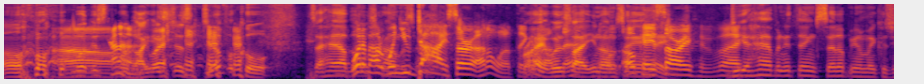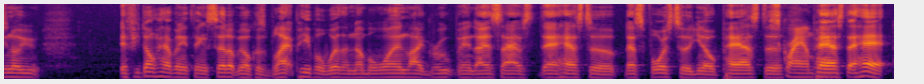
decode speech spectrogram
Um, but it's, Oh. like it's just difficult to have. What about when you die, sir? I don't want to think Right, about it's that. like, you know what I'm saying? Okay, Hey, sorry. Do you have anything set up? You know what I mean? Because you know you, if you don't have anything set up, you know, because black people we're the number one like group, and that's that has to that's forced to you know pass the Scramble. pass the hat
